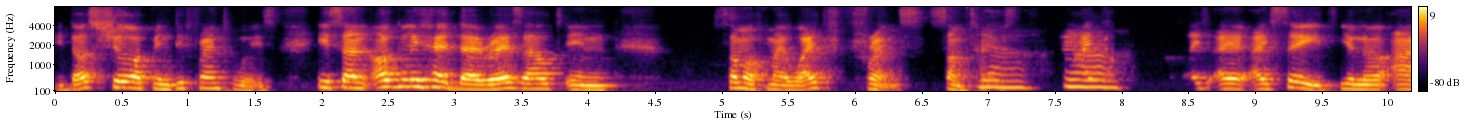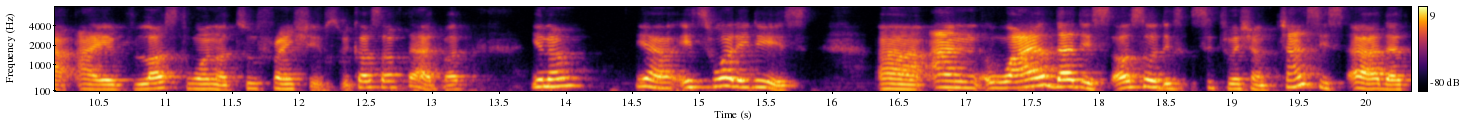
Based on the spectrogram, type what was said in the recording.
it does show up in different ways. It's an ugly head that rears out in some of my white friends sometimes. Yeah. I Yeah. I, I, I say it, you know, I, I've lost one or two friendships because of that. But, you know, yeah, it's what it is. Uh, and while that is also the situation, chances are that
